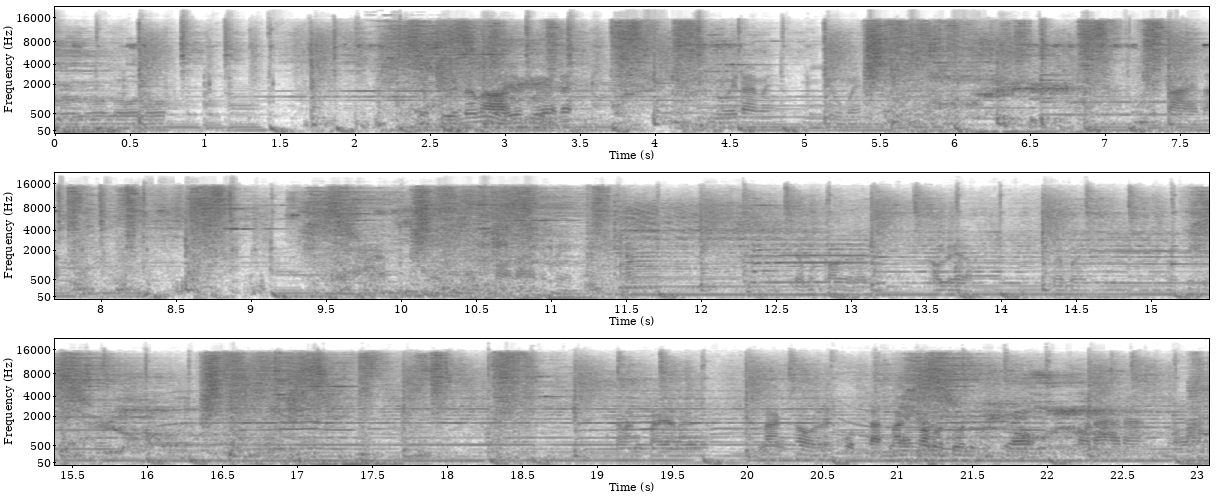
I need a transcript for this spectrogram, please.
โลโลโลอย่าฝืนนะไม่าไหวยอย่าฝืไม่นได้ยูไม่ได้ไหมมีอยู่ไหมจะตายละ ล่างเข้านะกดดันล่างเข้ามาตัวหนึงรอรอได้ได้รอล่าง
